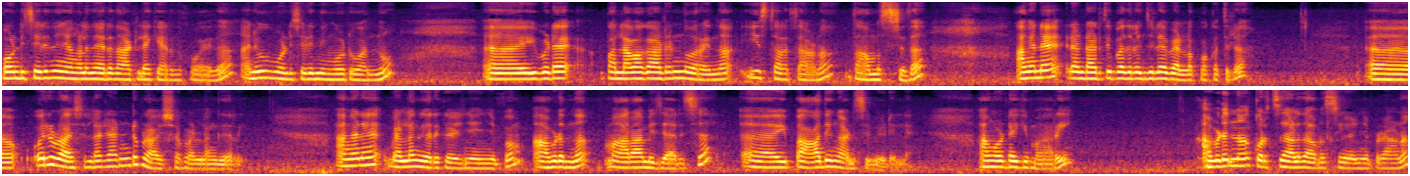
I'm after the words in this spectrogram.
പോണ്ടിച്ചേരിയിൽ നിന്ന് ഞങ്ങൾ നേരെ നാട്ടിലേക്കായിരുന്നു പോയത്. അനൂപ് പോണ്ടിച്ചേരിയിൽ നിന്ന് ഇങ്ങോട്ട് വന്നു. ഇവിടെ പല്ലവ ഗാർഡൻ എന്ന് പറയുന്ന ഈ സ്ഥലത്താണ് താമസിച്ചത്. അങ്ങനെ രണ്ടായിരത്തി പതിനഞ്ചിലെ വെള്ളപ്പൊക്കത്തിൽ ഒരു പ്രാവശ്യമല്ല രണ്ട് പ്രാവശ്യം വെള്ളം കയറി. അങ്ങനെ വെള്ളം കയറി കഴിഞ്ഞ് കഴിഞ്ഞപ്പം അവിടുന്ന് മാറാൻ വിചാരിച്ച് ഇപ്പം ആദ്യം കാണിച്ച വീടില്ലേ അങ്ങോട്ടേക്ക് മാറി. അവിടുന്ന് കുറച്ച് നാൾ താമസിച്ച് കഴിഞ്ഞപ്പോഴാണ്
